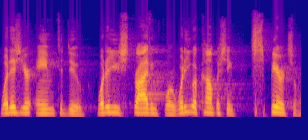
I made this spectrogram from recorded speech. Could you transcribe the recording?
What is your aim to do? What are you striving for? What are you accomplishing spiritually?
